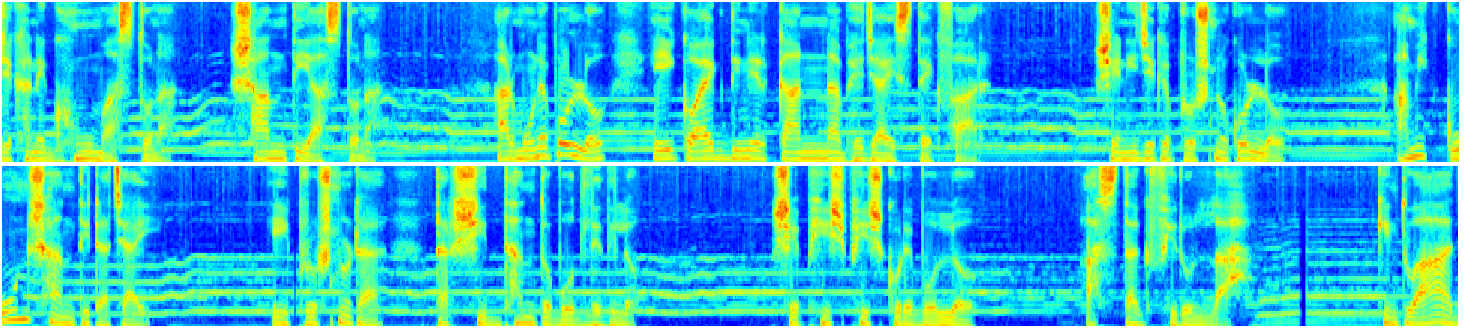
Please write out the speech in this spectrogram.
যেখানে ঘুম আসত না, শান্তি আসত না। আর মনে পড়ল এই কয়েকদিনের কান্না ভেজা ইস্তেকফার সে নিজেকে প্রশ্ন করল, আমি কোন শান্তিটা চাই? এই প্রশ্নটা তার সিদ্ধান্ত বদলে দিল। সে ফিসফিস করে বলল আস্তাক ফিরুল্লাহ কিন্তু আজ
